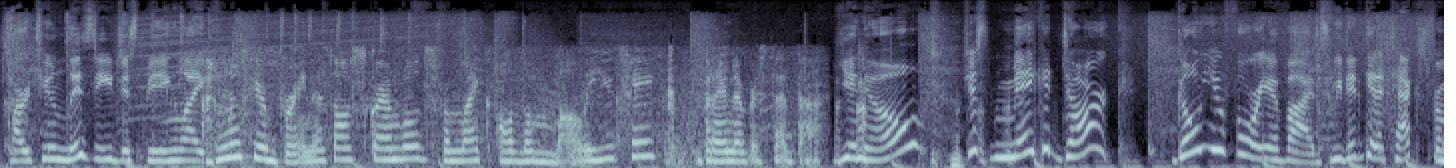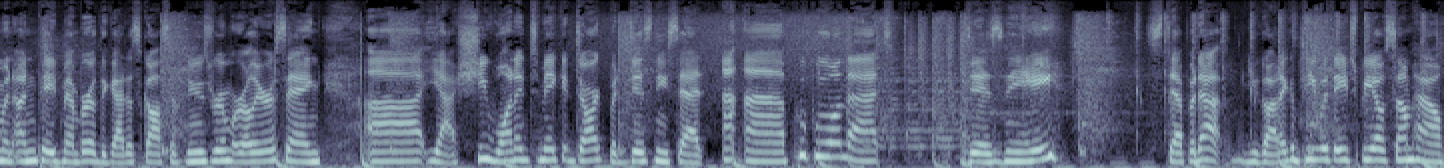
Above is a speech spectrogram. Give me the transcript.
cartoon Lizzie just being like, I don't know if your brain is all scrambled from like all the Molly you take, but I never said that. you know? Just make it dark. Go Euphoria vibes. We did get a text from an unpaid member of the Gaddis Gossip Newsroom earlier saying, uh, yeah, she wanted to make it dark, but Disney said, uh uh poo poo on that. Disney, step it up. You got to compete with HBO somehow.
